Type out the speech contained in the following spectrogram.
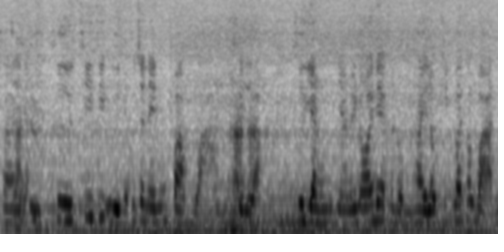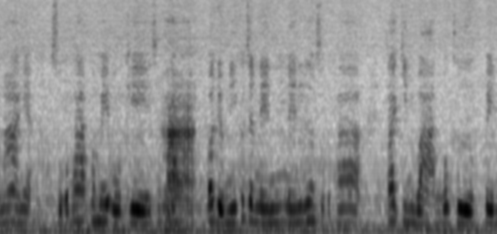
ใช่ร้านค่ะอื่น คือที่ที่อื่นเนี่ยเขาจะเน้นความหวานฮะเป็นหลัก คืออย่างอย่างน้อยๆเนี่ยขนมไทยเราคิดว่าถ้าหวานมากเนี่ยสุขภาพก็ไม่โอเคใช่ไหมคะฮะ เพราะเดี๋ยวนี้ก็จะเน้นเน้นเรื่องสุขภาพ ถ้ากินหวานก็คือเป็น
